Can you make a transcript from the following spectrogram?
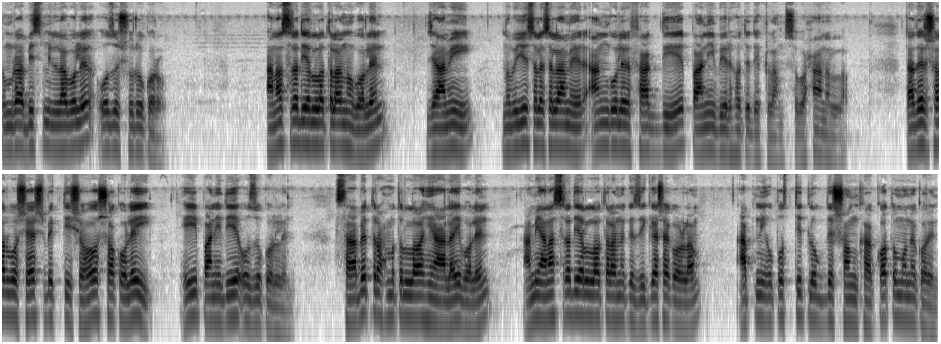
তোমরা বিসমিল্লা বলে ওজু শুরু করো। আনাস রাদি আল্লাহ তালাহু বলেন যে, আমি নবীজি সাল্লাহ সাল্লামের আঙ্গুলের ফাঁক দিয়ে পানি বের হতে দেখলাম। সুবাহান আল্লাহ তাদের সর্বশেষ ব্যক্তি সহ সকলেই এই পানি দিয়ে অজু করলেন। সাবেত রহমতুল্লাহ আলাই বলেন, আমি আনাস রাদি আল্লাহ তালাহকে জিজ্ঞাসা করলাম, আপনি উপস্থিত লোকদের সংখ্যা কত মনে করেন?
